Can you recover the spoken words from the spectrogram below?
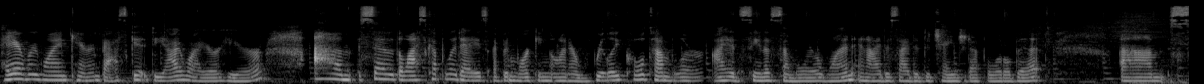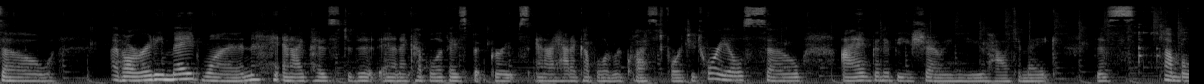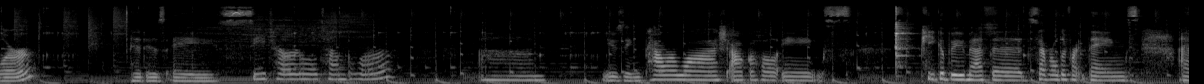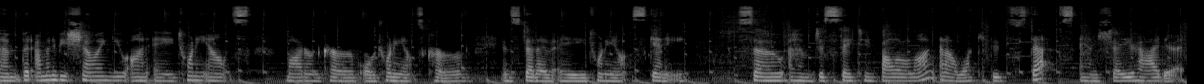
Hey everyone, Karen Baskett DIYer here. Um, so the last couple of days I've been working on a really cool tumbler. I had seen a similar one and I decided to change it up a little bit. Um, so I've already made one and I posted it in a couple of Facebook groups and I had a couple of requests for tutorials. So I am gonna be showing you how to make this tumbler. It is a sea turtle tumbler. Um, using power wash, alcohol inks, peekaboo method, several different things. Um, but I'm gonna be showing you on a 20 ounce modern curve or 20 ounce curve instead of a 20 ounce skinny. So um, just stay tuned, follow along, and I'll walk you through the steps and show you how I do it.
